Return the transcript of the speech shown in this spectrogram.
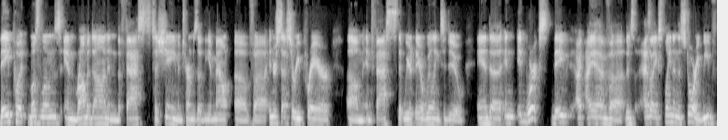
they put Muslims and Ramadan and the fasts to shame in terms of the amount of uh, intercessory prayer um, and fasts that we are, they are willing to do, and uh, and it works. They, I, I have, uh, there's as I explained in the story, we've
